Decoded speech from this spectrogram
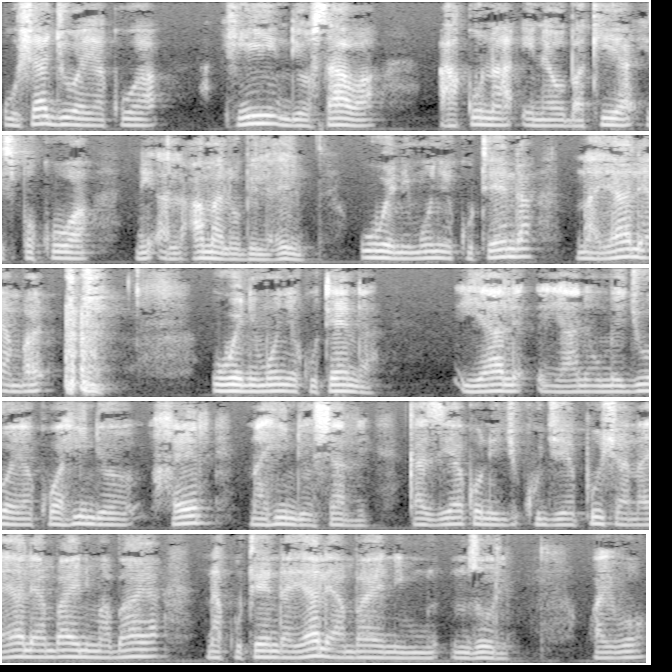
ushajua ya kuwa hii ndio sawa, hakuna inayobakia isipokuwa ni alamalu bililm. Uwe ni mwenye kutenda na yale ambayo uwe ni mwenye kutenda yale, yani umejua ya kuwa hii ndio khair na hii ndio shari. Kazi yako ni kujiepusha na yale ambaye ni mabaya na kutenda yale ambaye ni mzuri. Kwa hivyo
